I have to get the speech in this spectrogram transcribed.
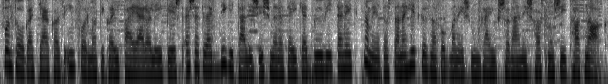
fontolgatják az informatikai pályára lépést, esetleg digitális ismereteiket bővítenék, amelyet aztán a hétköznapokban és munkájuk során is hasznosíthatnak.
